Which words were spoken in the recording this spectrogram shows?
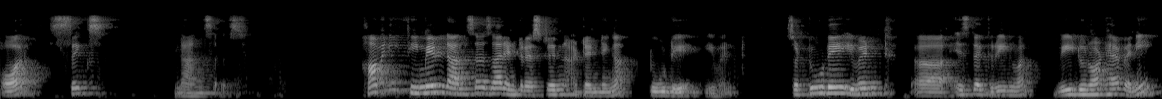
or six dancers. How many female dancers are interested in attending a two day event? So two day event uh, is the green one. We do not have any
